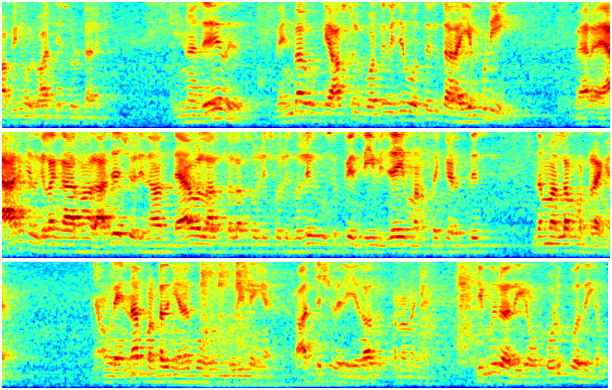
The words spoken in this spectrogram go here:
அப்படின்னு ஒரு வார்த்தையை சொல்லிட்டாரு. என்னது? வெண்பா குட்டி ஹாஸ்டல் போகிறதுக்கு விஜய் ஒத்துக்கிட்டாரா? எப்படி? வேற யாருக்கு இதுக்கெல்லாம் காரணம்? ராஜேஸ்வரி தான். தேவையில்லாததெல்லாம் சொல்லி சொல்லி சொல்லி உசுப்பேத்தி விஜய் மனசை கெடுத்து இந்த மாதிரிலாம் பண்ணுறாங்க அவங்கள என்ன பண்ணுறதுன்னு எனக்கும் ஒன்றும் புரியலைங்க. ராஜேஸ்வரி ஏதாவது பண்ணணுங்க. திமிர் அதிகம் கொழுப்பு அதிகம்.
